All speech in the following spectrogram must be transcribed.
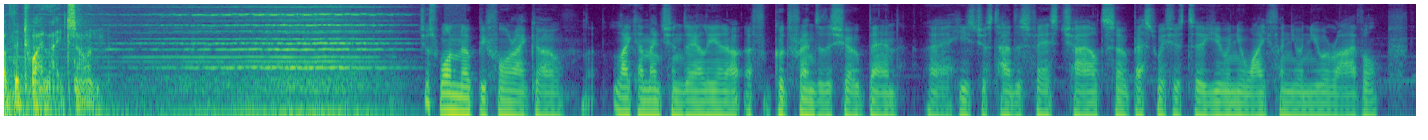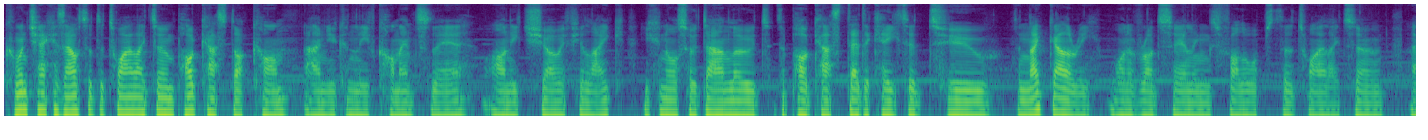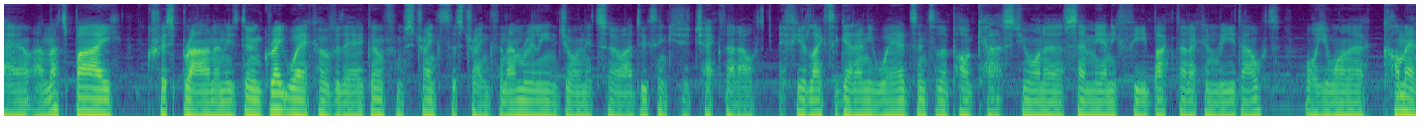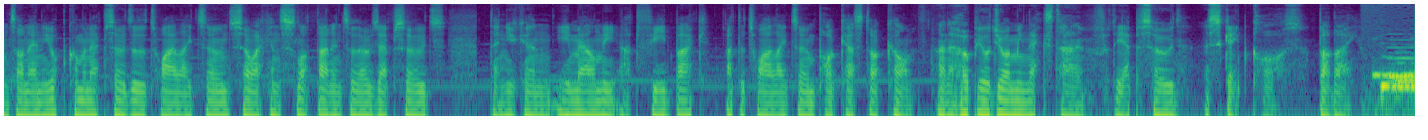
of the Twilight Zone. Just one note before I go. Like I mentioned earlier, a good friend of the show, Ben, uh, he's just had his first child, so best wishes to you and your wife and your new arrival. Come and check us out at the twilightzonepodcast.com and you can leave comments there on each show if you like. You can also download the podcast dedicated to the Night Gallery, one of Rod Serling's follow ups to the Twilight Zone, uh, and that's by Chris Brown, and he's doing great work over there, going from strength to strength, and I'm really enjoying it. So I do think you should check that out. If you'd like to get any words into the podcast, you want to send me any feedback that I can read out, or you want to comment on any upcoming episodes of the Twilight Zone, so I can slot that into those episodes, then you can email me at feedback at the twilightzonepodcast.com. And I hope you'll join me next time for the episode Escape Clause. Bye bye.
